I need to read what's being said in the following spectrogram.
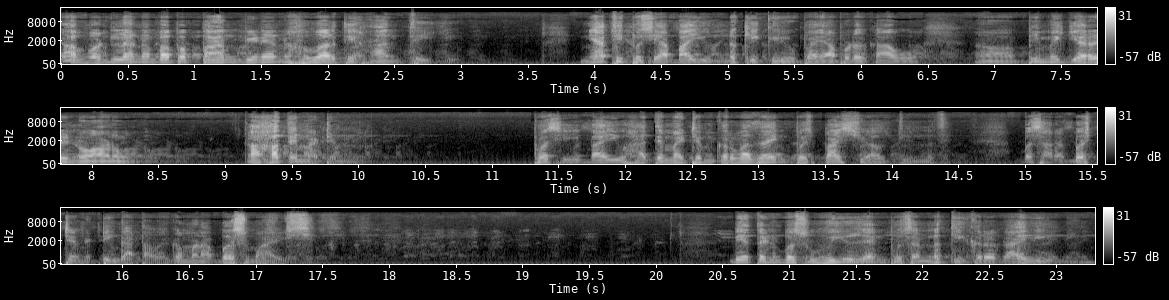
આ વડલાના બાપા પાન ગીણ્યા ને હવારથી હાન થઈ ગયું. ત્યાંથી પછી આ બાયું નક્કી કર્યું, ભાઈ, આપણે કાવ ભીમગ્યારીનું આણું કા હાથે માઠેમ પછી બાયું હાથે માઠેમ કરવા જાય ને, પછી પાછી આવતી નથી. બસારા બસ સ્ટેન્ડ ટીંગાતા હોય હમણાં બસમાં આવી છે. બે ત્રણ બસો હુયું જાય ને પછી નક્કી કરે કે આવી નહીં.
